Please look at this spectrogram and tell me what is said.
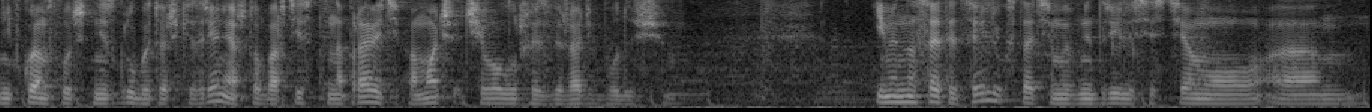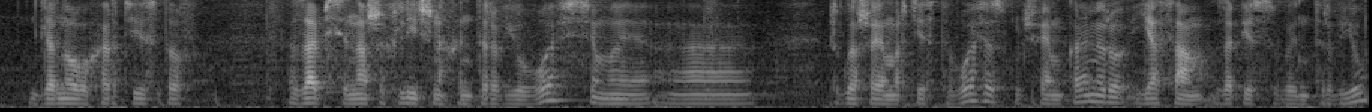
ни в коем случае не с грубой точки зрения, а чтобы артиста направить и помочь, чего лучше избежать в будущем. Именно с этой целью, кстати, мы внедрили систему э, для новых артистов записи наших личных интервью в офисе. Мы э, приглашаем артиста в офис, включаем камеру, я сам записываю интервью,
